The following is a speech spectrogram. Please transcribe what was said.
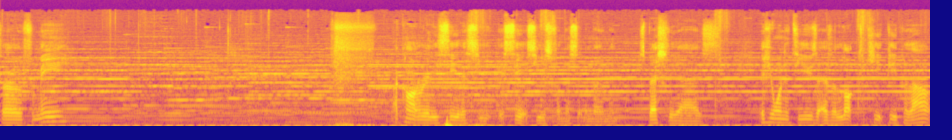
So for me, I can't really see this see its usefulness at the moment, especially as if you wanted to use it as a lock to keep people out,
